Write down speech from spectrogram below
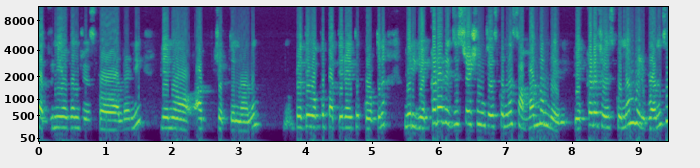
సద్వినియోగం చేసుకోవాలని నేను చెప్తున్నాను. ప్రతి ఒక్క పత్తి రైతు కోరుతున్నా మీరు ఎక్కడ రిజిస్ట్రేషన్ చేసుకున్నా సంబంధం లేదు. ఎక్కడ చేసుకున్నా మీరు వన్స్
